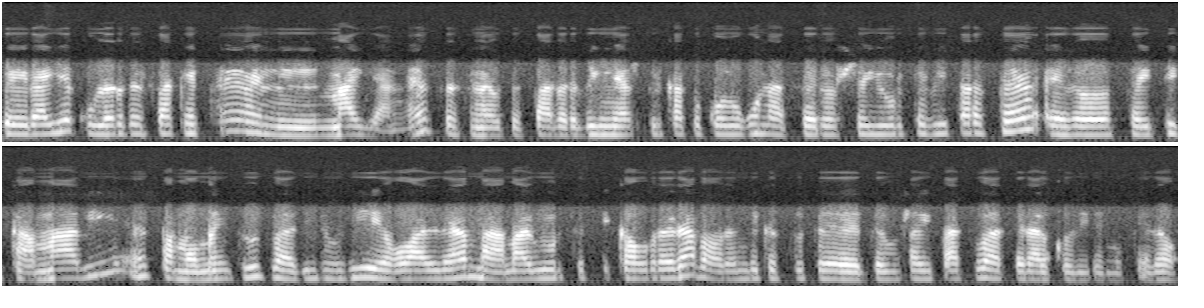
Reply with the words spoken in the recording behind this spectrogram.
beraiek uler dezaketen mailan, ez? Ez nahi, ez berdina esplikatuko duguna 0-6 urte bitarte, edo zeitik amabi, ez? Ta momentuz, ba, dirudi egoaldean, ba, amabi urtetik aurrera, ba, horrendik ez dute deus aipatu ateralko direnik edo.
